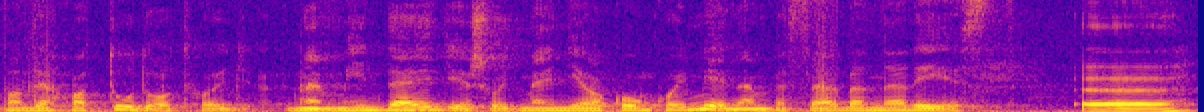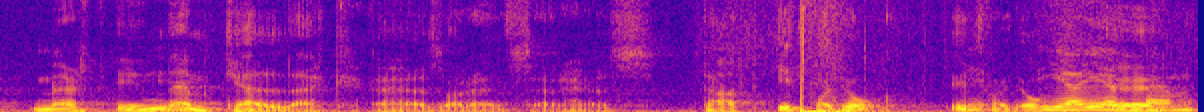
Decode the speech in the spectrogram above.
Na de ha tudod, hogy nem mindegy, és hogy mennyi a konkoly, miért nem veszel benne részt? E, mert én nem kellek ehhez a rendszerhez. Tehát itt vagyok, itt vagyok. Ja, értem.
